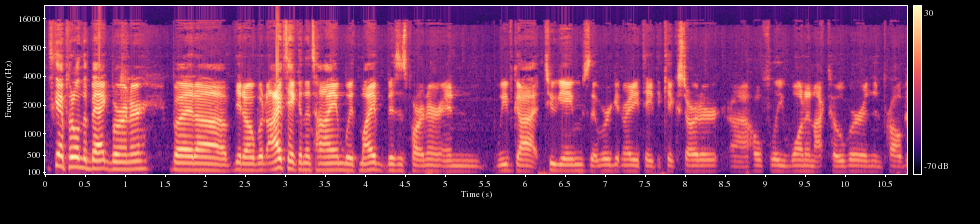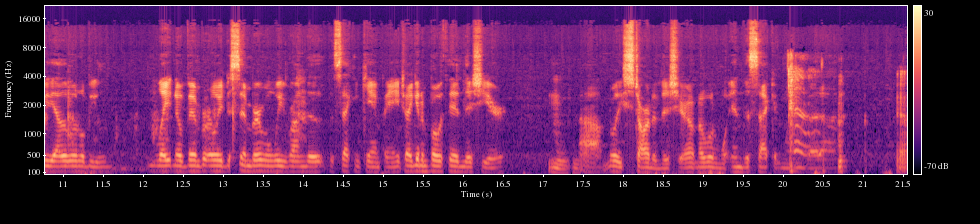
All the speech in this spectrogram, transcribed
he's got put on the back burner. But uh, you know, but I've taken the time with my business partner, and we've got two games that we're getting ready to take to Kickstarter. Uh, hopefully, one in October, and then probably the other one will be late November, early December when we run the, the second campaign. Try to get them both in this year. Mhm. Um, really started this year. I don't know when we'll end the second one, but uh, Yeah.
